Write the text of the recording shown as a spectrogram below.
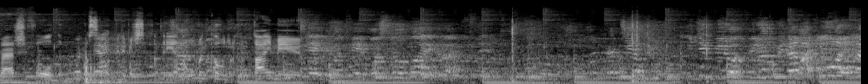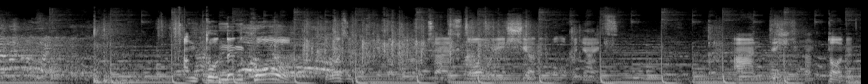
Перший фол пасовий підопічних Андрія Науменка у другому таймі. Антоненко! Друзі, таки виручає знову і ще один гол. Андрій Антоненко.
